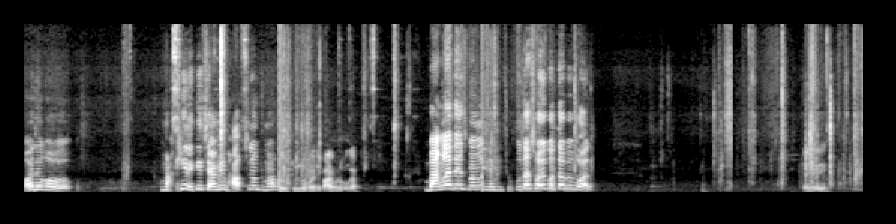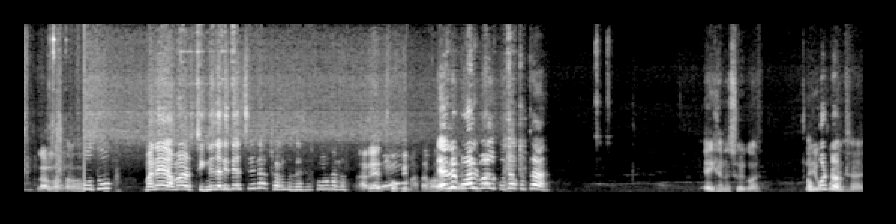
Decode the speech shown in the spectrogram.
ওই দেখো মাখিয়ে রেখেছি। আমি ভাবছিলাম তোমার বাংলাদেশ বাংলা না কিছু কোথায় সই করতে হবে বল? কত মানে আমার সিগনেচার নিতে এসেছি না? ছবি তুলতে কোনখানে আরে ছবি মাথা ভাত এলে বল বল কোথা কোথা এইখানে সই কর। ওপরটা? হ্যাঁ।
